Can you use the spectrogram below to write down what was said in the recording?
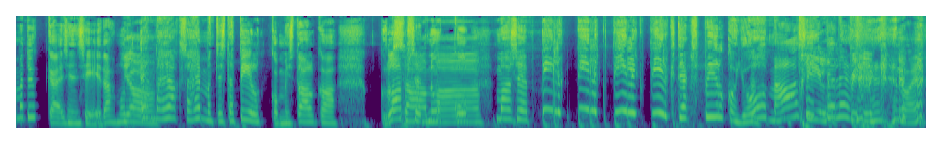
mä tykkäisin siitä, mutta Joo. en mä jaksa hemmetti sitä pilkkomista, alkaa lapset Samaa. nukkuu. Mä oon siellä pilk, pilk, pilk, pilk, tiedätkö pilko? Joo, mä Pilk, asettelen. pilk. no, et,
